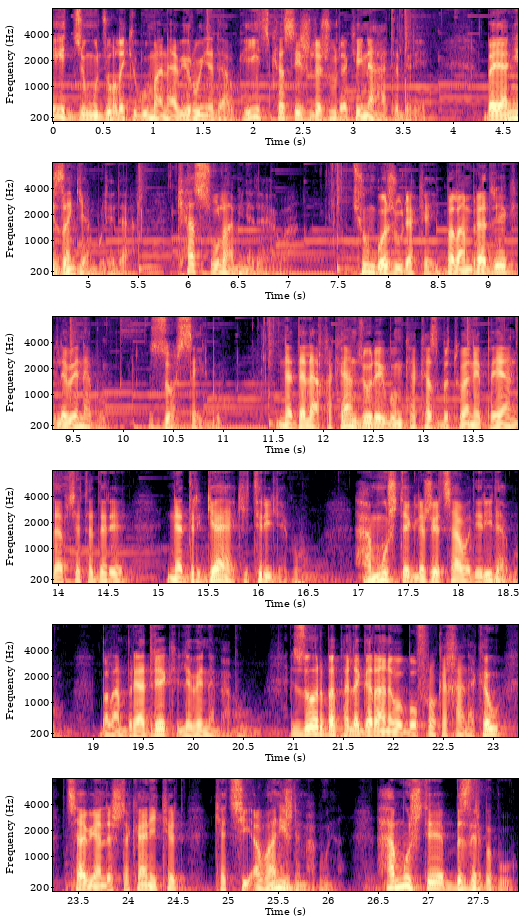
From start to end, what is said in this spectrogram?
هیچ جموجۆڵێکی گوماناوی ڕووی نەدا و هیچ کەسیش لە ژوورەکەی نەهاتە دەرێ. بەیانی زەنگیان بۆ لێدا. کەس وڵامی نەدایەوە. چووم بۆ ژوورەکەی، بەڵام برادرێک لەوێ نەبوو. زۆر سەیر بوو. نە دەلاقەکان جۆرێک بوون کە کەس بتوانێ پێیاندا بچێتە دەرێ، نە درگایەکی تری لێ بوو. هەموو شتێک لەژێر چاوەدێریدا بوو. بەڵام برادرێک لەوێ نەمابوو. زۆر بە پەلە گەڕانەوە بۆ فڕۆکەخانەکە و چاویان لە شتەکانی کرد کە چی ئەوانیش نەمابوون. هەموو شتێ بزر ببوو.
